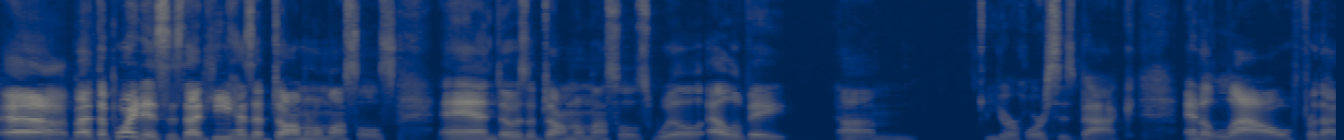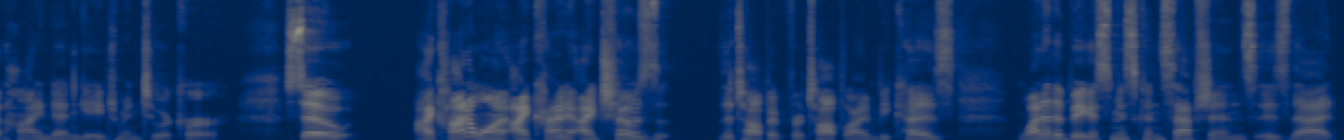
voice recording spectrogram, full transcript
Uh, but the point is, is that he has abdominal muscles, and those abdominal muscles will elevate um, your horse's back and allow for that hind engagement to occur. So, I kind of want, I kind of, I chose the topic for top line because one of the biggest misconceptions is that,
